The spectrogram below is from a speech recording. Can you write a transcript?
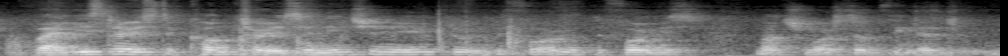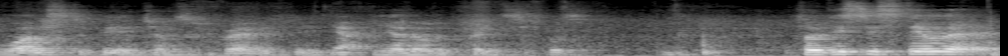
problem. While Isler is the contrary, is an engineer doing the form, and the form is much more something that wants to be in terms of gravity. Yeah. He had all the principles. So this is still a, a-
